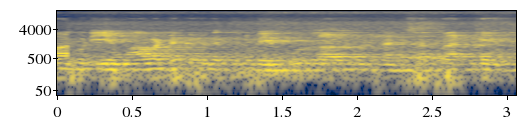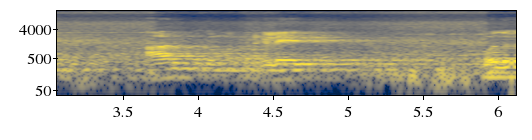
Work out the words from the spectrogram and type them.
மாக்கூடிய மாவட்ட கழகத்தினுடைய பொருளாளர் சர்வான் கே ஆறுமுகம் அவர்களே பொது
